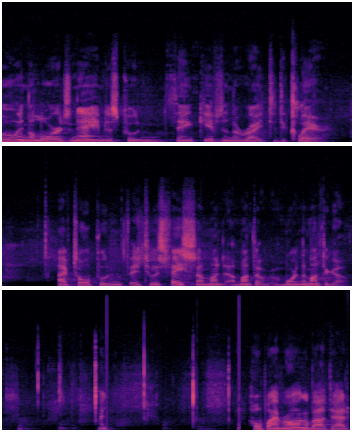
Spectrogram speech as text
Who in the Lord's name does Putin think gives him the right to declare? I've told Putin to his face some month, a month, more than a month ago. I hope I'm wrong about that.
